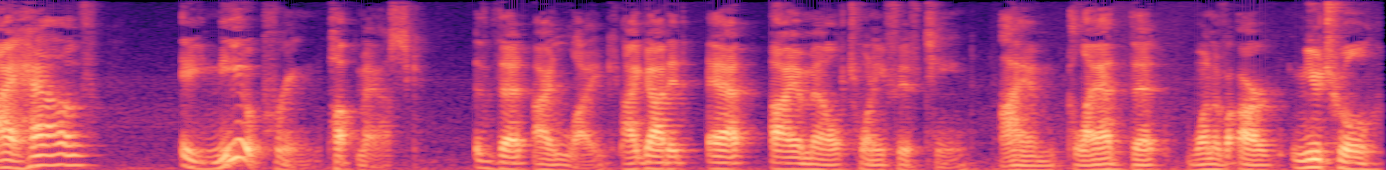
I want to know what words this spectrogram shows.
I have a neoprene pup mask that I like. I got it at IML 2015. I am glad that one of our mutual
